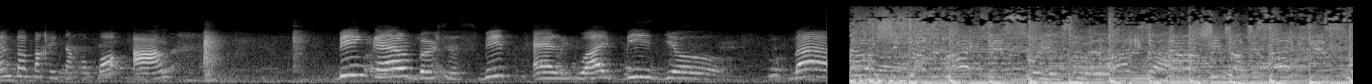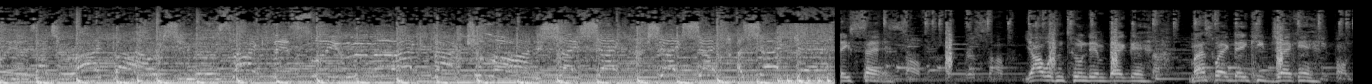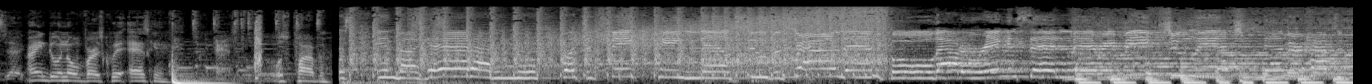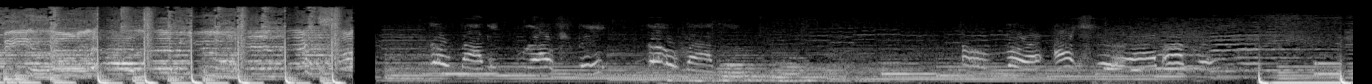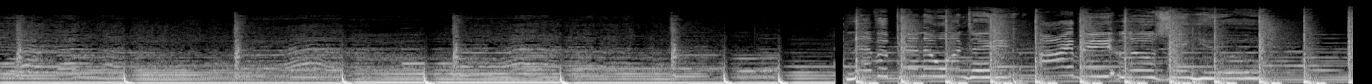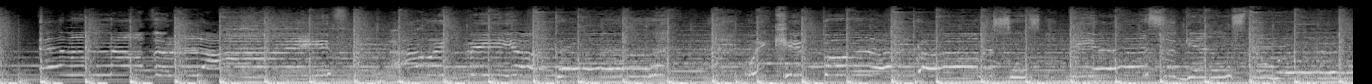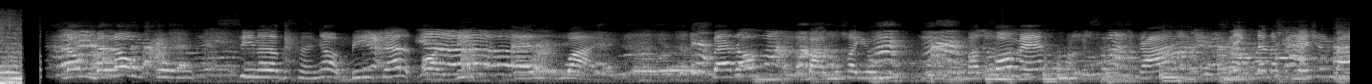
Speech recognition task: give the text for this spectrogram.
ngayon, papakita ko po ang Binkel versus Bit LY video. Goodbye! They said y'all wasn't tuned in back then. My swag they keep jacking. I ain't doing no verse, quit asking. What's poppin'? In my head, I don't know what to think. He knelt to the ground and pulled out a ring and said, Marry me, Juliet. You never have to be alone. I love you, and that's all. Never sino nagustuhan nyo, Beatle or Beat LY. Pero, bago kayong mag-comment, mag-subscribe, and click the notification bell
